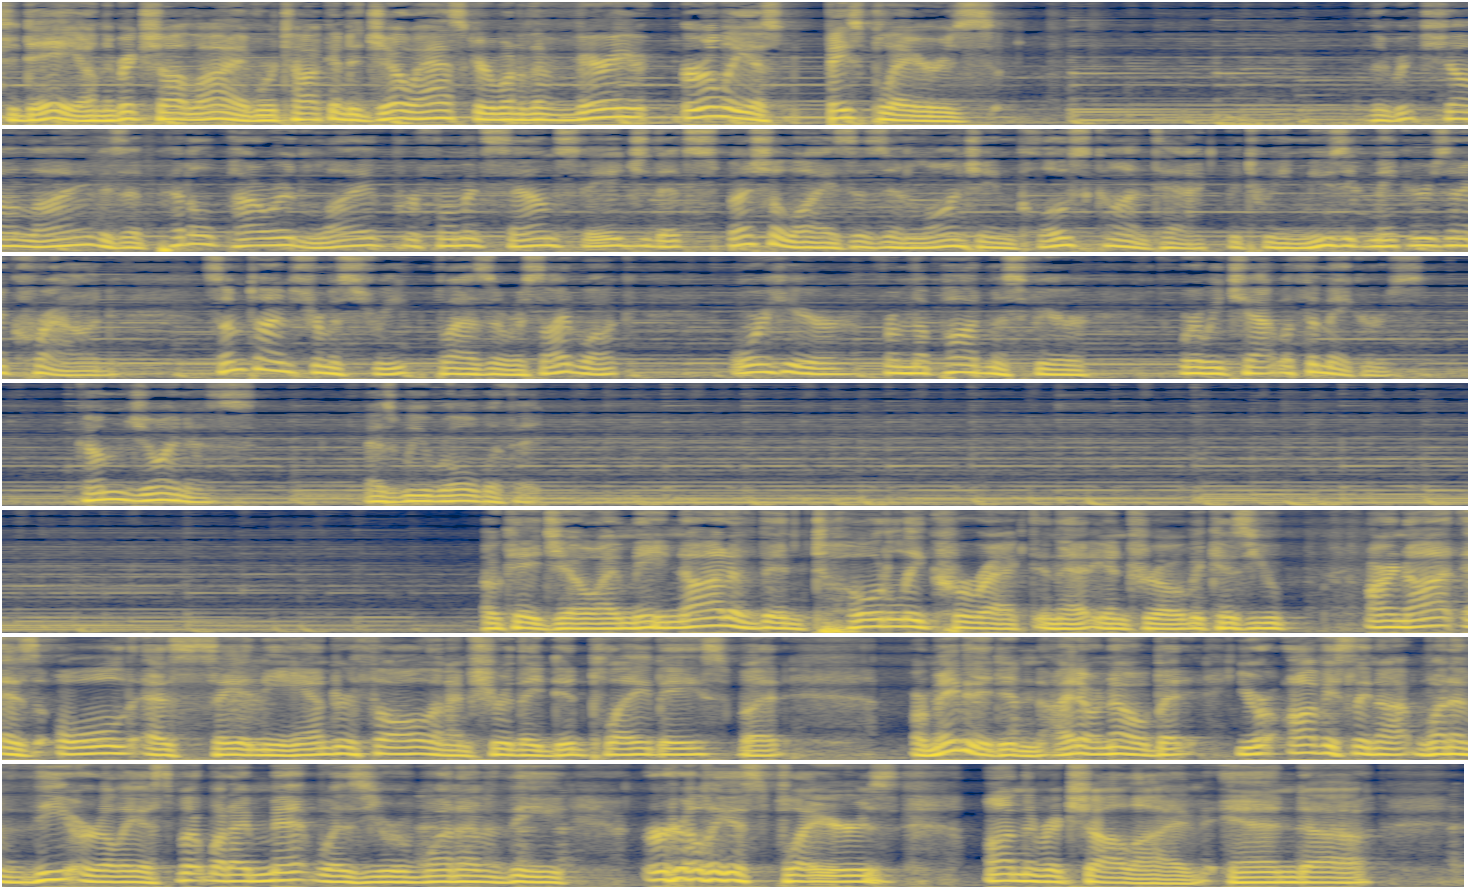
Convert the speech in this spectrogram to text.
Today on the Rickshaw Live, we're talking to Joe Asker, one of the very earliest bass players. The Rickshaw Live is a pedal powered live performance soundstage that specializes in launching close contact between music makers and a crowd, sometimes from a street, plaza, or sidewalk, or here from the Podmosphere, where we chat with the makers. Come join us as we roll with it. Okay, Joe, I may not have been totally correct in that intro because you are not as old as, say, a Neanderthal, and I'm sure they did play bass, but or maybe they didn't. I don't know. But you're obviously not one of the earliest. But what I meant was you're one of the earliest players on the Rickshaw Live, and uh,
